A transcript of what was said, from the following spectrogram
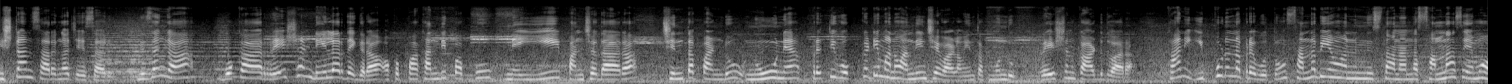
ఇష్టానుసారంగా చేశారు. నిజంగా ఒక రేషన్ డీలర్ దగ్గర ఒక కందిపప్పు నెయ్యి పంచదార చింతపండు నూనె ప్రతి ఒక్కటి మనం అందించేవాళ్ళం ఇంతకుముందు రేషన్ కార్డు ద్వారా. కానీ ఇప్పుడున్న ప్రభుత్వం సన్నబియ్యం అందిస్తానన్న సన్నాసేమో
